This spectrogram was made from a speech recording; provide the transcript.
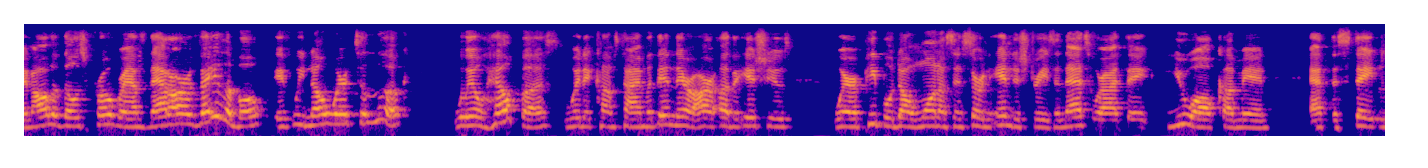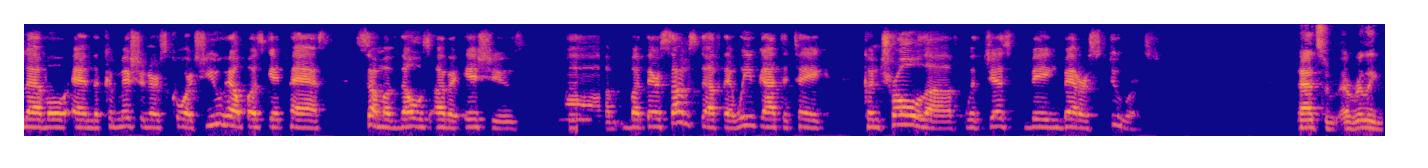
and all of those programs that are available if we know where to look will help us when it comes time but then there are other issues where people don't want us in certain industries and that's where i think you all come in at the state level and the commissioners courts you help us get past some of those other issues uh, but there's some stuff that we've got to take control of with just being better stewards that's a really,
